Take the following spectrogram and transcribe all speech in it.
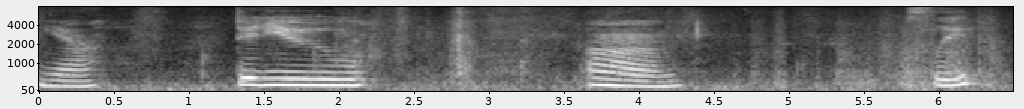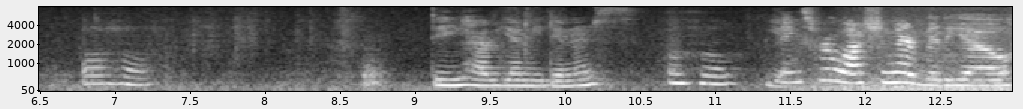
Yeah. Did you um sleep? Uh huh. Did you have yummy dinners? Uh huh. Thanks for watching our video.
